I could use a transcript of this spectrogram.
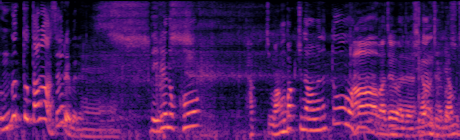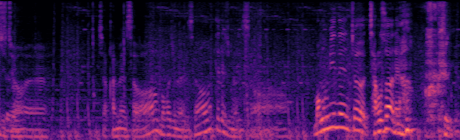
은근 또 따라왔어요, 레벨을. 예. 근데 이래놓고 박쥐, 왕박쥐 나오면은 또 아, 한- 맞아요, 맞아요. 예, 시간을 야무지- 잘 야무지죠. 예. 자 가면서 먹어주면서 때려주면서 먹미는 저 장수하네요. 그러게요.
